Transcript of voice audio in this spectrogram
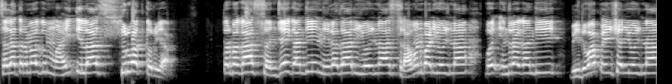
चला तर मग माहितीला सुरुवात करूया. तर बघा संजय गांधी निराधार योजना श्रावणबाळ योजना व इंदिरा गांधी विधवा पेन्शन योजना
